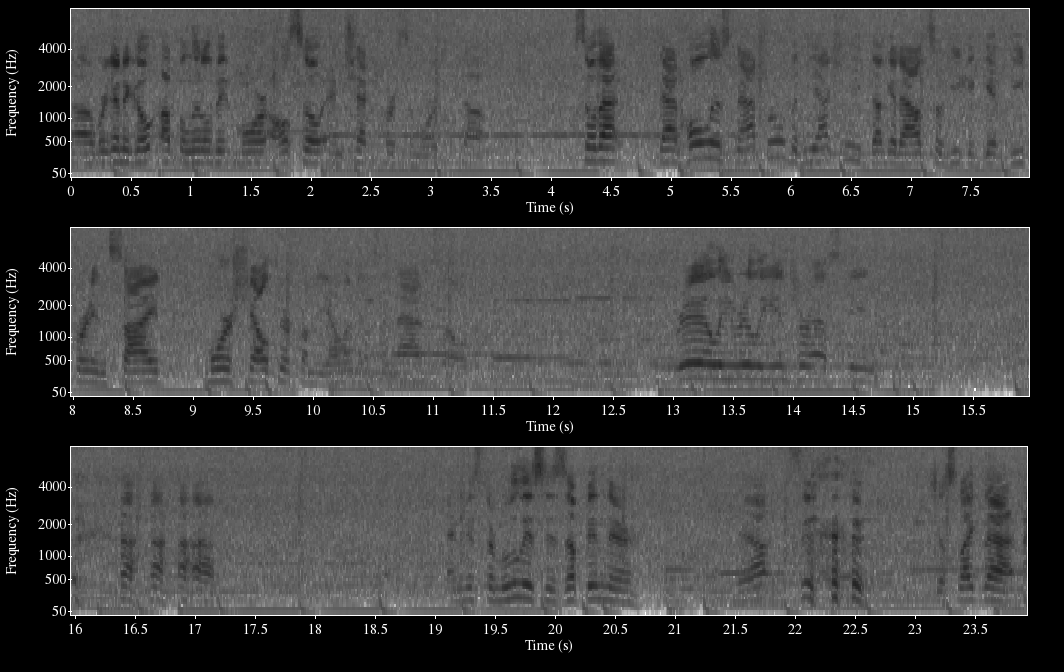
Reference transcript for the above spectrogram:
uh, we're gonna go up a little bit more also and check for some more stuff. So that, that hole is natural, but he actually dug it out so he could get deeper inside, more shelter from the elements and that. So really, really interesting. and Mr. Muhlis is up in there. Yeah, just like that.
